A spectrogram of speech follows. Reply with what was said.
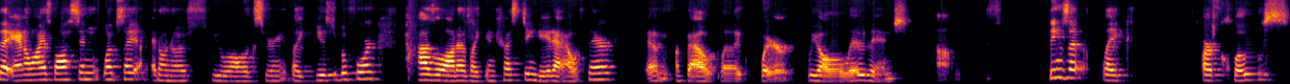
the Analyze Boston website, I don't know if you all experienced, like used it before, has a lot of like interesting data out there um, about like where we all live and um, things that like are close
